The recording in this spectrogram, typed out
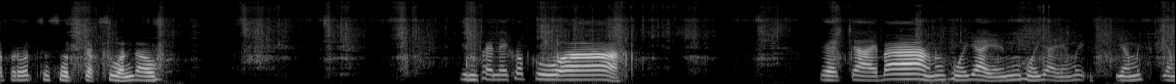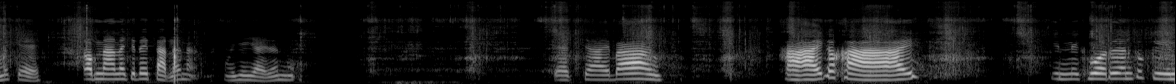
สับปะรดสดๆจากสวนเรา กินภายในครอบครัวแจกจ่ายบ้างน้องหัวใหญ่อันนี้หัวใหญ่ยังไม่ยังไม่ยังไม่แก่รอบหน้าน่าจะได้ตัดแล้วนะหัวใหญ่ๆแล้วนะแจกจ่ายบ้าง ขายก็ขาย กินในครัวเรือนก็กิน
